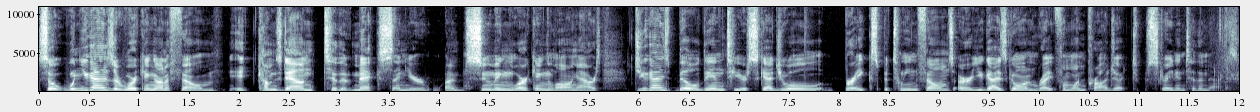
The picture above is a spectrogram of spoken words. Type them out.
So when you guys are working on a film, it comes down to the mix and you're I'm assuming working long hours. Do you guys build into your schedule breaks between films or are you guys going right from one project straight into the next?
